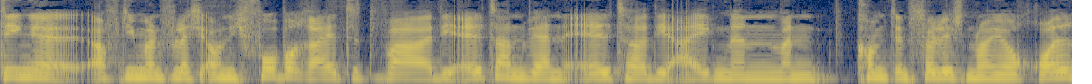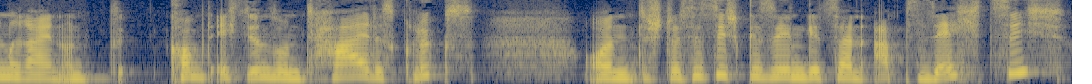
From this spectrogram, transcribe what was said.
Dinge, auf die man vielleicht auch nicht vorbereitet war. Die Eltern werden älter, die eigenen. Man kommt in völlig neue Rollen rein und kommt echt in so ein Tal des Glücks. Und statistisch gesehen geht's dann ab 60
